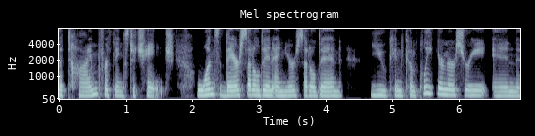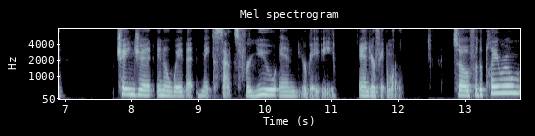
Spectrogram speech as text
the time for things to change. Once they're settled in and you're settled in, you can complete your nursery and change it in a way that makes sense for you and your baby and your family. So for the playroom,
